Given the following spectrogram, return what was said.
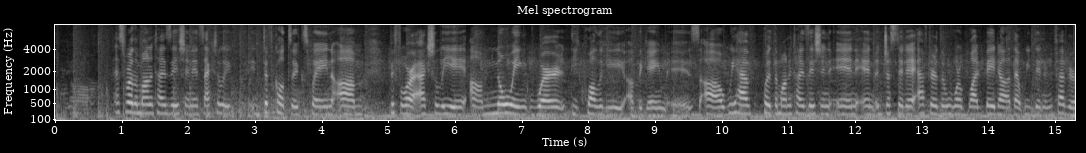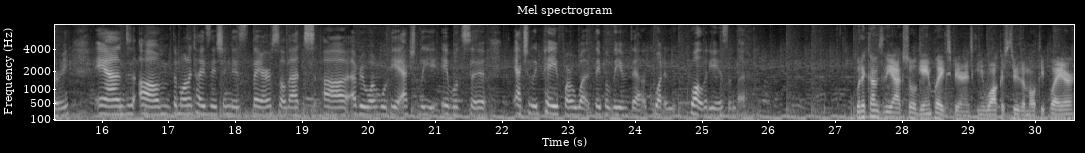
As for the monetization, it's actually difficult to explain um, before actually um, knowing where the quality of the game is. Uh, we have put the monetization in and adjusted it after the worldwide beta that we did in February, and um, the monetization is there so that uh, everyone will be actually able to actually pay for what they believe the quality is in there. When it comes to the actual gameplay experience, can you walk us through the multiplayer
